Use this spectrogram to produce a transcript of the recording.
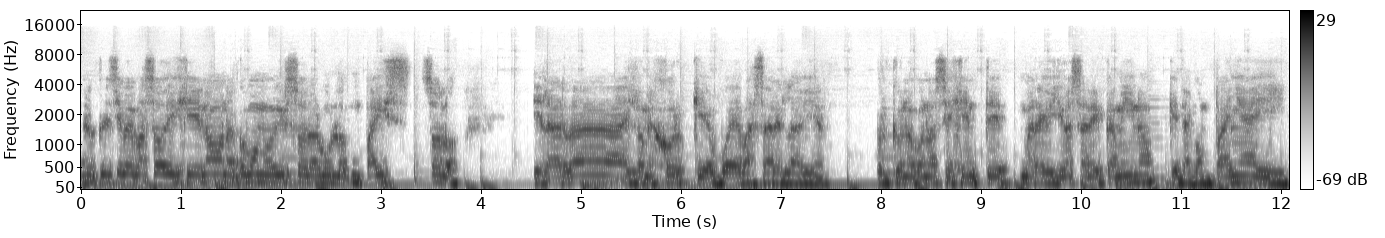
En el principio me pasó dije, no, no, ¿cómo me voy a ir solo a algún un país solo? Y la verdad es lo mejor que puede pasar en la vida, porque uno conoce gente maravillosa en el camino que te acompaña y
